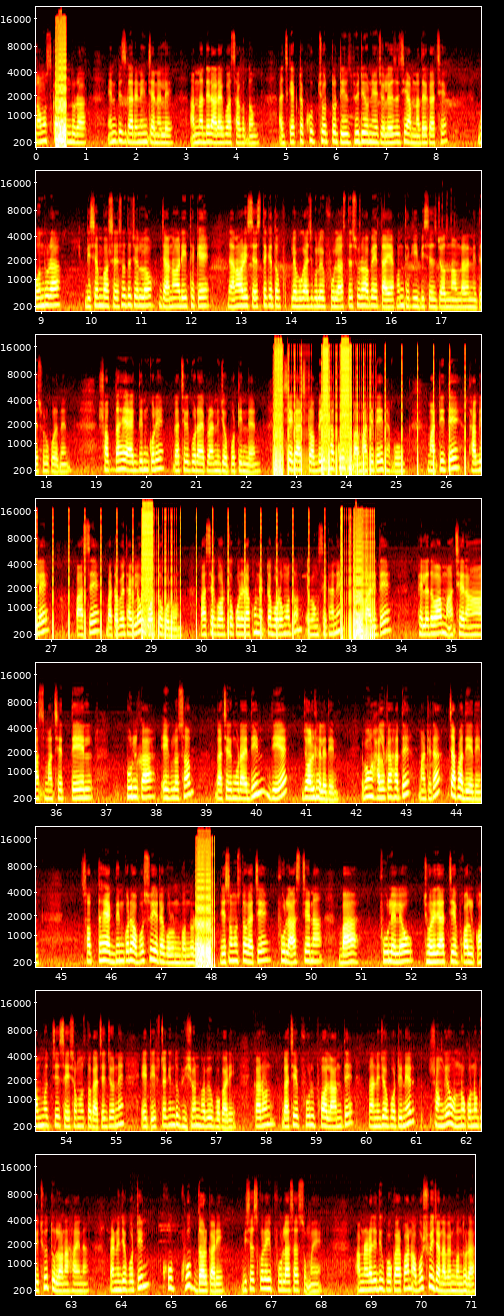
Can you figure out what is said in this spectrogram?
নমস্কার বন্ধুরা, এনপিস গার্ডেনিং চ্যানেলে আপনাদের আরেকবার স্বাগতম। আজকে একটা খুব ছোট্ট টিপস ভিডিও নিয়ে চলে এসেছি আপনাদের কাছে। বন্ধুরা, ডিসেম্বর শেষ হতে চলল, জানুয়ারি থেকে, জানুয়ারি শেষ থেকে তো লেবু গাছগুলোয় ফুল আসতে শুরু হবে, তাই এখন থেকেই বিশেষ যত্ন আপনারা নিতে শুরু করে দেন। সপ্তাহে একদিন করে গাছের গোড়ায় প্রাণীজ প্রোটিন দেন। সে গাছ টবেই থাকুক বা মাটিতেই থাকুক, মাটিতে থাকলে, পাশে বা টবে থাকলেও গর্ত করুন। পাশে গর্ত করে রাখুন একটা বড় মতন এবং সেখানে বাড়িতে ফেলে দেওয়া মাছের আঁশ, মাছের তেল, পুলকা এগুলো সব গাছের গোড়ায় দিন, দিয়ে জল ঢেলে দিন এবং হালকা হাতে মাটিটা চাপা দিয়ে দিন। সপ্তাহে একদিন করে অবশ্যই এটা করুন বন্ধুরা। যে সমস্ত গাছে ফুল আসছে না বা ফুল এলেও ঝরে যাচ্ছে, ফল কম হচ্ছে, সেই সমস্ত গাছের জন্য এই টিপসটা কিন্তু ভীষণভাবে উপকারী। কারণ গাছে ফুল, ফল আনতে প্রাণীজ প্রোটিনের সঙ্গে অন্য কোনো কিছু তুলনা হয় না। প্রাণীজ প্রোটিন খুব খুব দরকারি, বিশেষ করে এই ফুল আসার সময়ে। আপনারা যদি উপকার পান, অবশ্যই জানাবেন বন্ধুরা।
